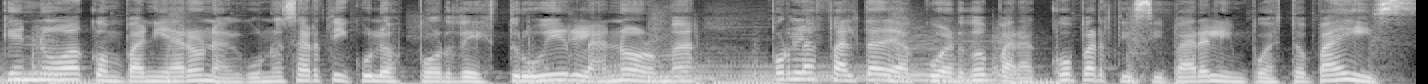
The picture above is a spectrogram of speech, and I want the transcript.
que no acompañaron algunos artículos por destruir la norma por la falta de acuerdo para coparticipar el impuesto país.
